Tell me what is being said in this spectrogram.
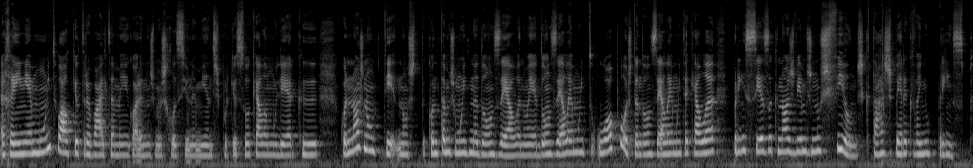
a rainha, é muito algo que eu trabalho também agora nos meus relacionamentos, porque eu sou aquela mulher que, quando nós não, te, não quando estamos muito na donzela, não é? A donzela é muito o oposto, a donzela é muito aquela princesa que nós vemos nos filmes, que está à espera que venha o príncipe,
